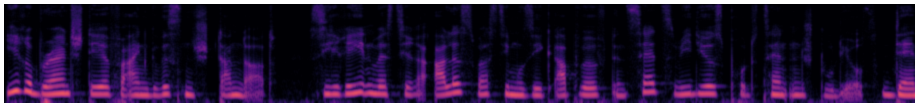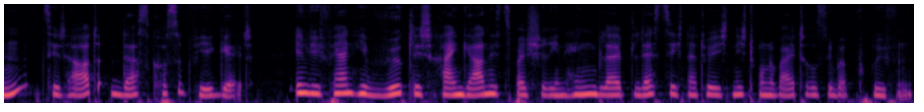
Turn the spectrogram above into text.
Ihre Brand stehe für einen gewissen Standard. Sie reinvestiere alles, was die Musik abwirft, in Sets, Videos, Produzenten, Studios. Denn, Zitat, das kostet viel Geld. Inwiefern hier wirklich rein gar nichts bei Shirin hängen bleibt, lässt sich natürlich nicht ohne weiteres überprüfen.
